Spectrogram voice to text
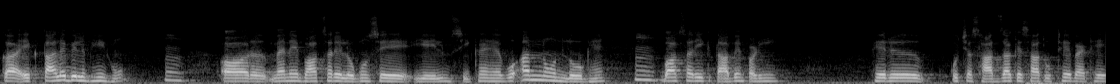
کا ایک طالب علم ہی ہوں۔ اور میں نے بہت سارے لوگوں سے یہ علم سیکھا ہے۔ وہ ان نون لوگ ہیں۔ بہت ساری کتابیں پڑھی پھر کچھ اساتذہ کے ساتھ اٹھے بیٹھے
